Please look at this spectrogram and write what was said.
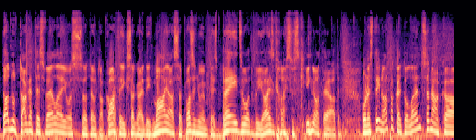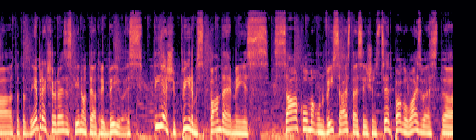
Tad nu, tagad es vēlējos uh, tevi tā kārtīgi sagaidīt mājās ar paziņojumu, ka es beidzot biju aizgājis uz kinoteātri. Un es tīnu atpakaļ to lentu, senāk, ka tad, tad iepriekšējā reizē kinoteātrī biju. Es tieši pirms pandēmijas sākuma un visa aiztaisīšanas cieta paguvu aizvest uh,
